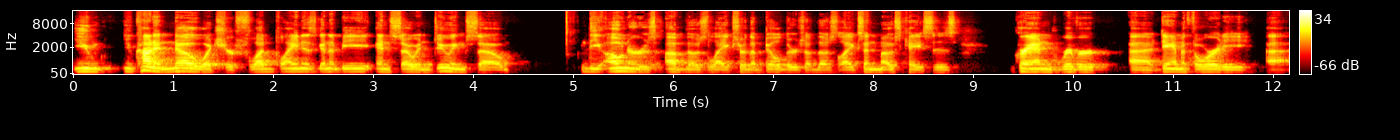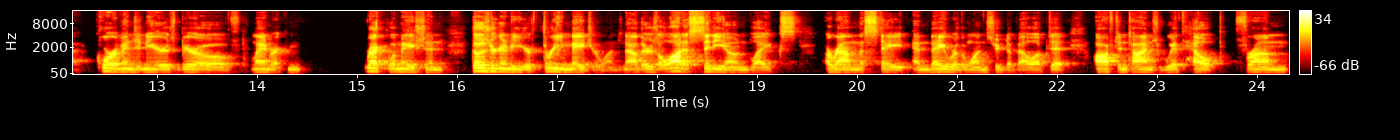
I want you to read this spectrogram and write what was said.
you you kind of know what your floodplain is going to be, and so in doing so, the owners of those lakes or the builders of those lakes, in most cases, Grand River uh, Dam Authority, uh, Corps of Engineers, Bureau of Land Rec- Reclamation. Those are going to be your three major ones. Now, there's a lot of city owned lakes around the state, and they were the ones who developed it, oftentimes with help from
